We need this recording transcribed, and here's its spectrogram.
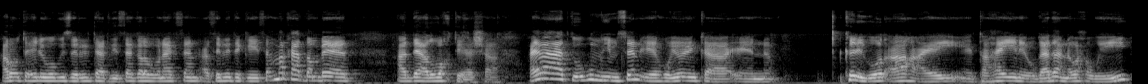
carruurta xilligoogii sariirta aad geysaa galab wanaagsan aad sariirta geysaa markaa dambe haddee aad waqti heshaa. Waxyaabaha aadka ugu muhiimsan ee hooyooyinka keligood ah ay tahay inay ogaadaanna waxa weeye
